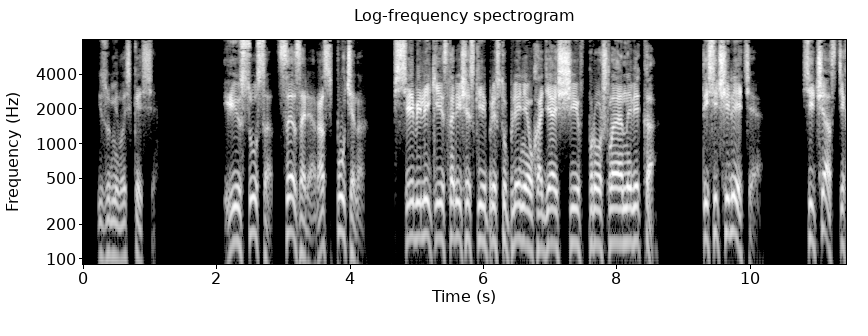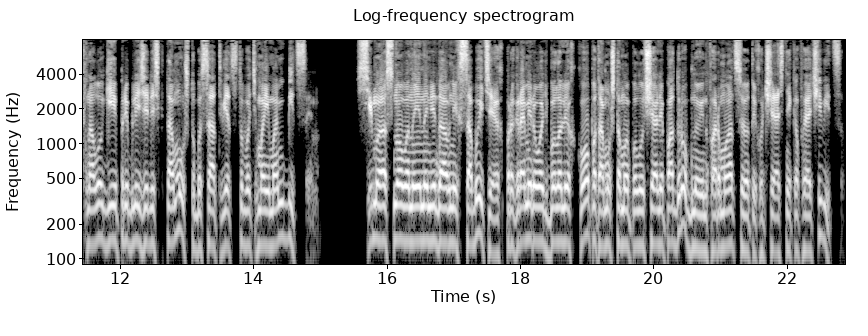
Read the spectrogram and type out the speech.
— изумилась Кэсси. — Иисуса, Цезаря, Распутина. Все великие исторические преступления, уходящие в прошлое на века. Тысячелетия. Сейчас технологии приблизились к тому, чтобы соответствовать моим амбициям. Симы, основанные на недавних событиях, программировать было легко, потому что мы получали подробную информацию от их участников и очевидцев.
